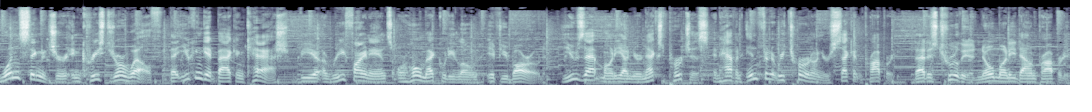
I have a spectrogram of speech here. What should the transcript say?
One signature increased your wealth that you can get back in cash via a refinance or home equity loan if you borrowed. Use that money on your next purchase and have an infinite return on your second property. That is truly a no money down property.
